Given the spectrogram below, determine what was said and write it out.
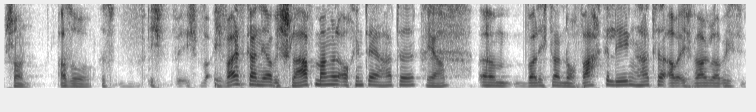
schon. Also es, ich, ich, ich weiß gar nicht, ob ich Schlafmangel auch hinterher hatte, Ja. ähm, weil ich dann noch wach gelegen hatte, aber ich war, glaube ich,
